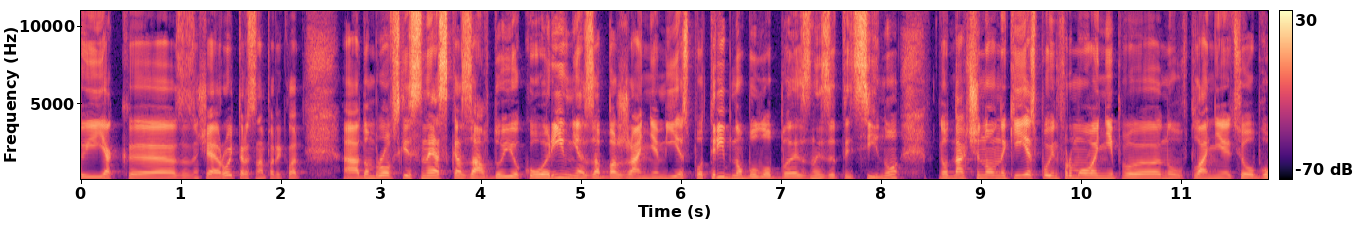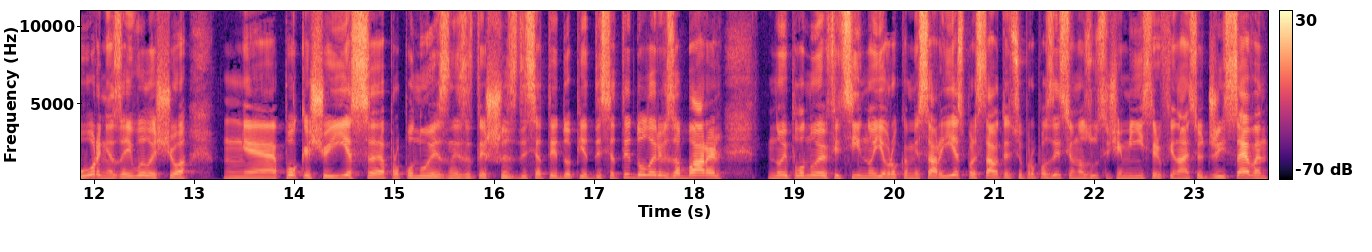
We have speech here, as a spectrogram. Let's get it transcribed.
Як е, зазначає Reuters, наприклад, Домбровський не сказав, до якого рівня за бажанням ЄС потрібно було б знизити ціну. Однак чиновники ЄС поінформовані ну, в плані цього обговорення заявили, що е, поки що ЄС пропонує знизити з 60 до 50 доларів за барель. Ну і планує офіційно єврокомісар ЄС представити цю пропозицію на зустрічі міністрів фінансів G7,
